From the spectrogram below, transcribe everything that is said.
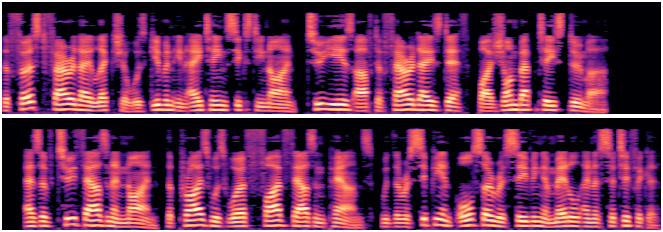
the first Faraday lecture was given in 1869, two years after Faraday's death, by Jean-Baptiste Dumas. As of 2009, the prize was worth £5,000, with the recipient also receiving a medal and a certificate.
